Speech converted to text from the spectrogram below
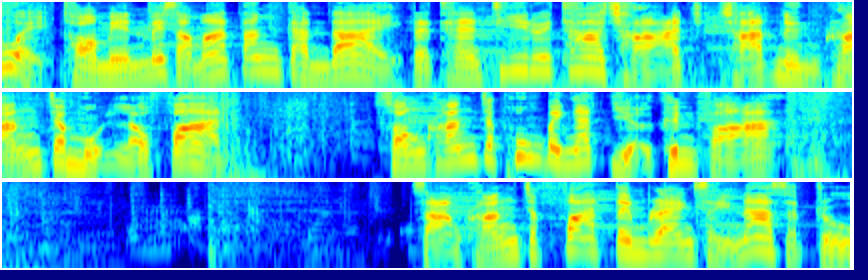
ด้วย ทอร์เมนไม่สามารถตั้งกันได้ แต่แทนที่ด้วยท่าชาร์จ ชาร์จหนึ่งครั้งจะหมุนแล้วฟาดสองครั้งจะพุ่งไปงัดเหยื่อขึ้นฟ้าสามครั้งจะฟาดเต็มแรงใส่หน้าศัตรู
